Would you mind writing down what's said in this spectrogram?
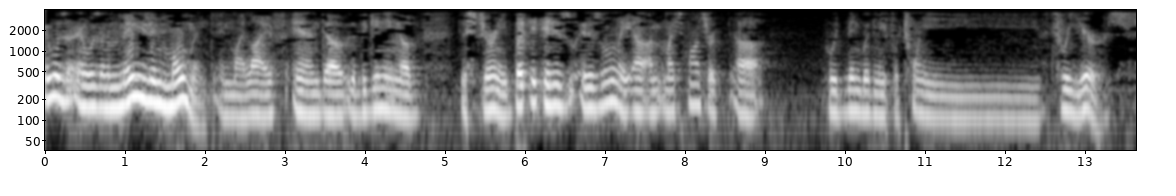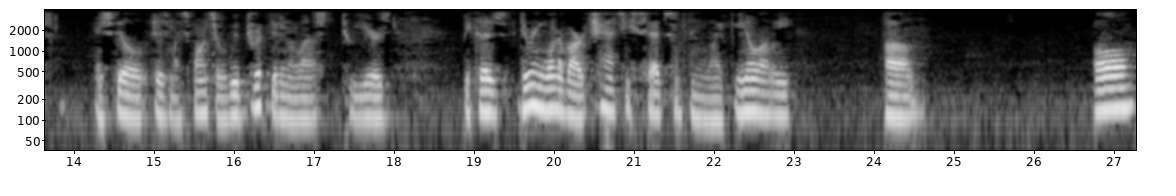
it was a, it was an amazing moment in my life and uh, the beginning of this journey. But it, it is it is only uh, my sponsor uh, who had been with me for 23 years and still is my sponsor. We've drifted in the last two years because during one of our chats he said something like, "You know, Ali, um, all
